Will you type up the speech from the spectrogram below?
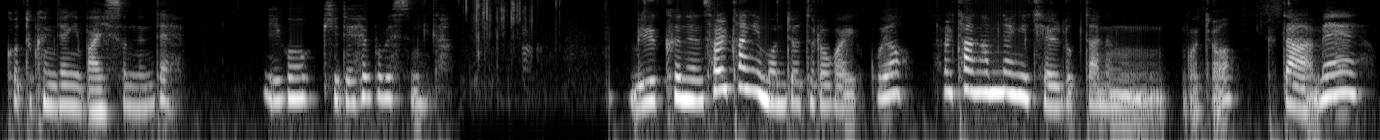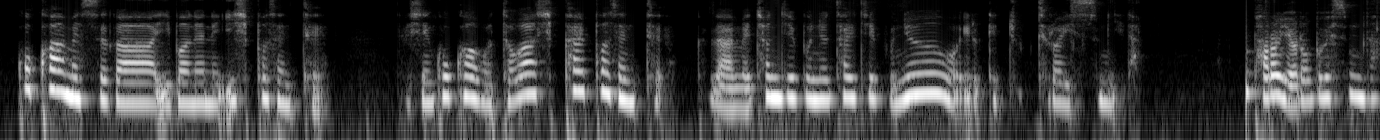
그것도 굉장히 맛있었는데 이거 기대해 보겠습니다. 밀크는 설탕이 먼저 들어가 있고요. 설탕 함량이 제일 높다는 거죠. 그 다음에 코코아 메스가 이번에는 20% 대신 코코아 버터가 18%그 다음에 천지분유, 탈지분유 뭐 이렇게 쭉 들어 있습니다. 바로 열어보겠습니다.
